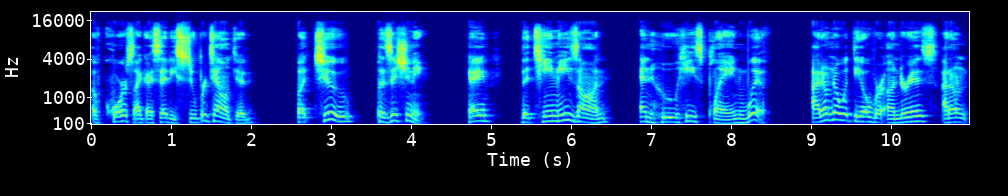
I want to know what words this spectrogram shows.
of course, like I said, he's super talented, but two, positioning. Okay. The team he's on and who he's playing with. I don't know what the over under is. I don't,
